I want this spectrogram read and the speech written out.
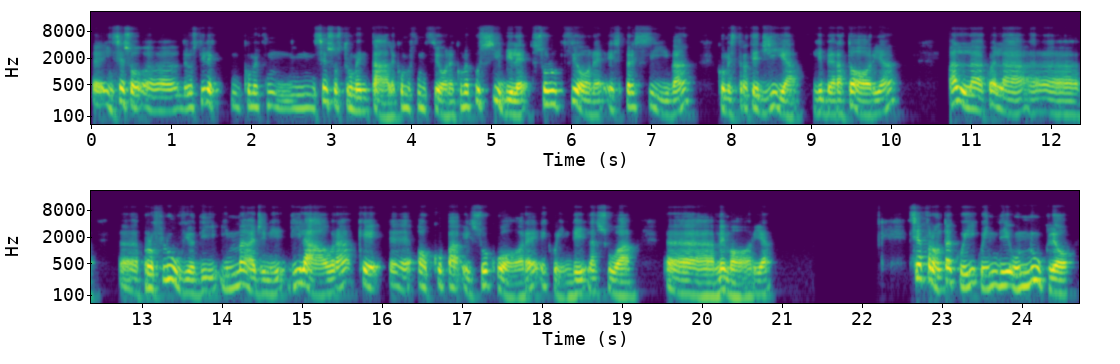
eh, in senso eh, dello stile come in senso strumentale, come funzione, come possibile soluzione espressiva, come strategia liberatoria a quella eh, eh, profluvio di immagini di Laura che eh, occupa il suo cuore e quindi la sua eh, memoria. Si affronta qui quindi un nucleo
